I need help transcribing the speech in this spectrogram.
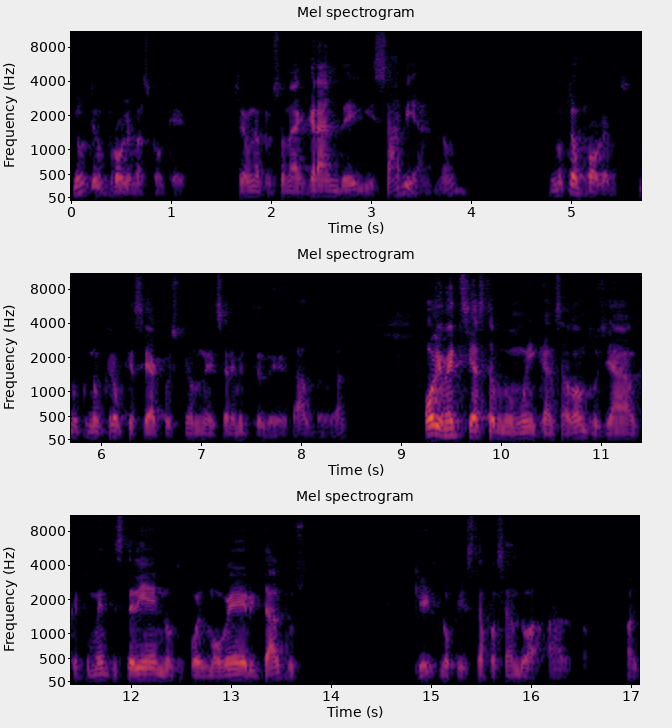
no tengo problemas con que sea una persona grande y sabia, ¿no? No tengo problemas, no, no creo que sea cuestión necesariamente de edad, ¿verdad? Obviamente, si ya está uno muy cansadón, pues ya, aunque tu mente esté bien, no te puedes mover y tal, pues, ¿qué es lo que le está pasando al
